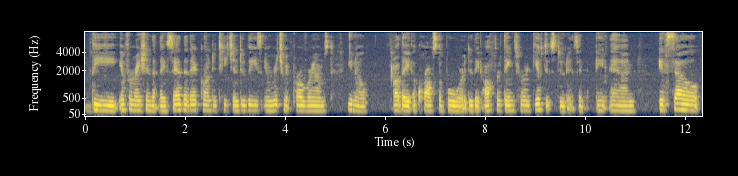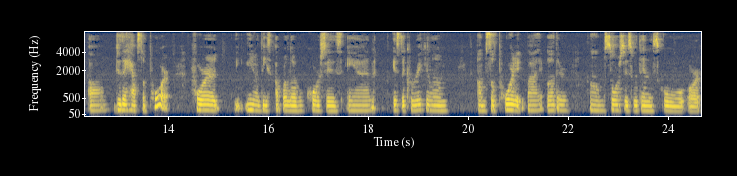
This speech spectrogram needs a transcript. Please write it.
the information that they've said that they're going to teach and do these enrichment programs, you know, are they across the board? Do they offer things for gifted students? And, and if so, um, do they have support for, you know, these upper level courses? And is the curriculum um, supported by other um, sources within the school? Or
